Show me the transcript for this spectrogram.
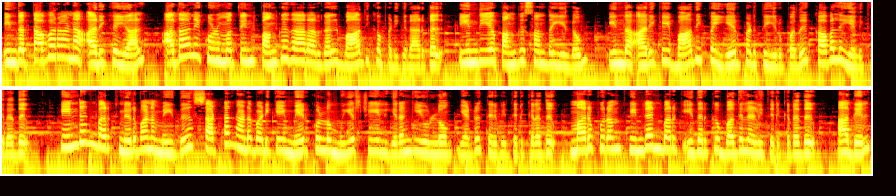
இந்த தவறான அறிக்கையால் அதானி குழுமத்தின் பங்குதாரர்கள் பாதிக்கப்படுகிறார்கள். இந்திய பங்கு சந்தையிலும் இந்த அறிக்கை பாதிப்பை ஏற்படுத்தியிருப்பது கவலையளிக்கிறது. ஹிண்டன்பர்க் நிறுவனம் மீது சட்ட நடவடிக்கை மேற்கொள்ளும் முயற்சியில் இறங்கியுள்ளோம் என்று தெரிவித்திருக்கிறது. மறுபுறம் ஹிண்டன்பர்க் இதற்கு பதிலளித்திருக்கிறது. அதில்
